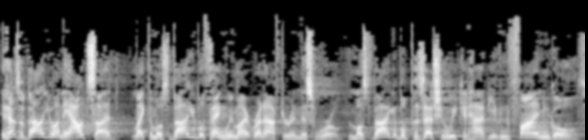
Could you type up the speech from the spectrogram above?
It has a value on the outside like the most valuable thing we might run after in this world, the most valuable possession we could have, even fine gold.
